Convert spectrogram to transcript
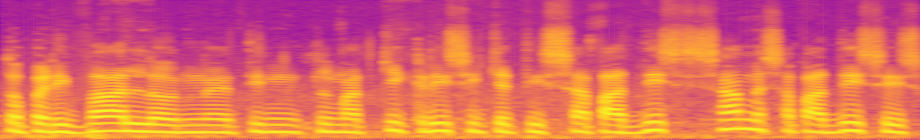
το περιβάλλον, ε, την κλιματική κρίση και τις απαντήσεις, άμεσες απαντήσεις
